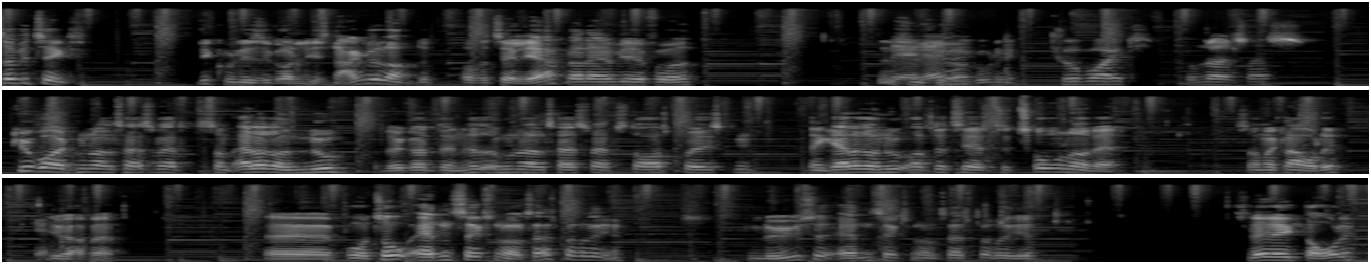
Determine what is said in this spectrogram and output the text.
Så vi tænkt, vi kunne lige så godt lige snakke lidt om det, og fortælle jer, hvad det er, vi har fået. Det Ja, synes det jeg er var en god idé. Cuboid 150. Cuboid 150 watt, som allerede nu, jeg ved godt, den hedder 150 watt, står også på æsken. Den kan allerede nu opdateres til 200 watt. Så er man klar over det, Ja. i hvert fald. Øh, bruger to 18650 batterier. Løse 18650 batterier. Slet ikke dårligt.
